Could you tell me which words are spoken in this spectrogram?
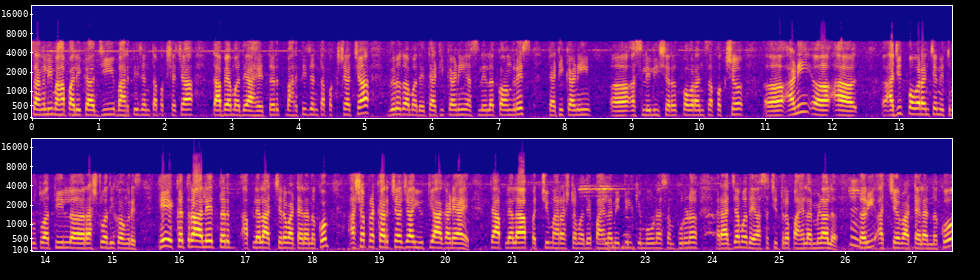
सांगली महापालिका जी भारतीय जनता पक्षाच्या ताब्यामध्ये आहे तर भारतीय जनता पक्षाच्या विरोधामध्ये त्या ठिकाणी असलेलं काँग्रेस त्या ठिकाणी असलेली शरद पवारांचा पक्ष आणि अजित पवारांच्या नेतृत्वातील राष्ट्रवादी काँग्रेस हे एकत्र आले तर आपल्याला आश्चर्य वाटायला नको. अशा प्रकारच्या ज्या युती आघाड्या आहेत त्या आपल्याला पश्चिम महाराष्ट्रामध्ये पाहायला मिळतील. किंबहुना संपूर्ण राज्यामध्ये असं चित्र पाहायला मिळालं. तरी आश्चर्य वाटायला नको.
